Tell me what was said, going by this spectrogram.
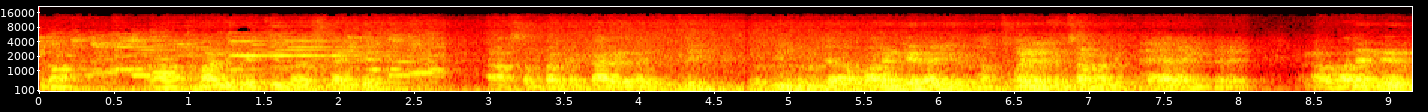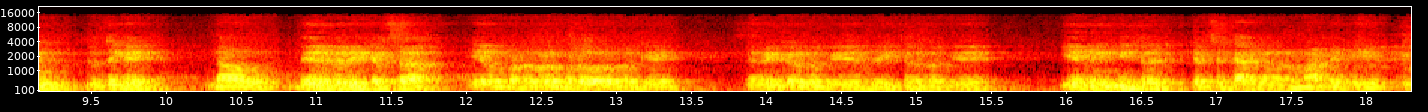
ಕೂಡ ಮಾಡಲಿಕ್ಕೆ ತೀರ್ಮಾನಿಸಲಾಗಿದೆ. ಆ ಸಂಪರ್ಕ ಕಾರ್ಯಾಲಯದಲ್ಲಿ ಒಂದು ಇಬ್ಬರು ಜನ ವಾಲಂಟಿಯರ್ ಆಗಿ ಒಂದು ಹತ್ತು ಜನ ಕೆಲಸ ಮಾಡಲಿಕ್ಕೆ ತಯಾರಾಗಿದ್ದಾರೆ. ಆ ವಾಲಂಟಿಯರ್ ಜೊತೆಗೆ ನಾವು ಬೇರೆ ಬೇರೆ ಕೆಲಸ, ಏನು ಬಡವರ ಬಡವರ ಬಗ್ಗೆ, ಶ್ರಮಿಕರ ಬಗ್ಗೆ, ರೈತರ ಬಗ್ಗೆ, ಏನು ಇನ್ನಿತರ ಕೆಲಸ ಕಾರ್ಯಗಳನ್ನು ಮಾಡಲಿಕ್ಕೆ ಇವತ್ತು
